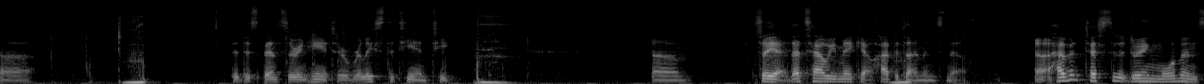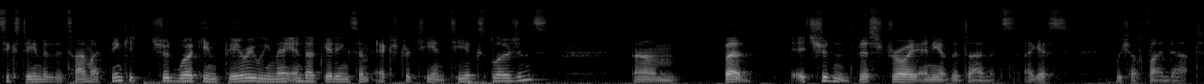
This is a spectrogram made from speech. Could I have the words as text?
uh, the dispenser in here to release the TNT. Um, so yeah, that's how we make our hyper diamonds now. I haven't tested it doing more than 16 at a time. I think it should work in theory. We may end up getting some extra TNT explosions, um, but it shouldn't destroy any of the diamonds. I guess we shall find out.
